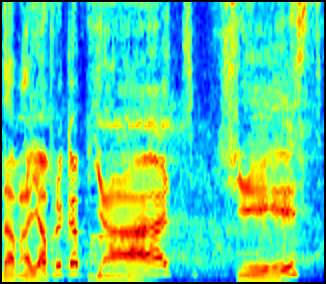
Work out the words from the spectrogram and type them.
Давай, Африка, п'ять, шість.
